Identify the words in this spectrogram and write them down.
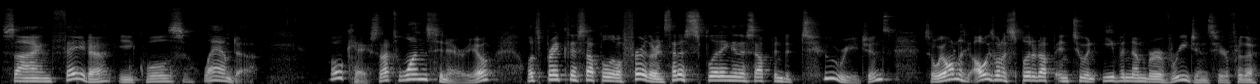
sine theta equals lambda. Okay, so that's one scenario. Let's break this up a little further. Instead of splitting this up into two regions, so we always want to split it up into an even number of regions here for the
